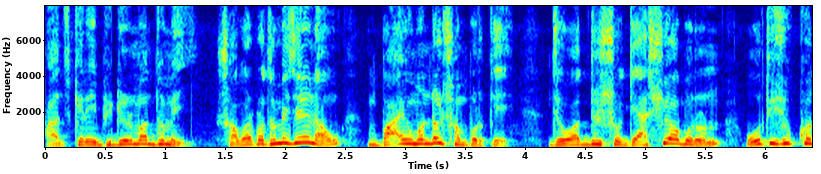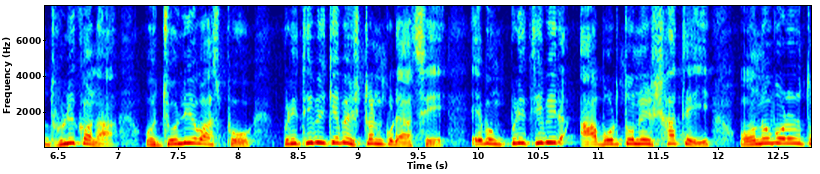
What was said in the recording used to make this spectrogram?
আজকের এই ভিডিওর মাধ্যমেই। সবার প্রথমে জেনে নাও বায়ুমণ্ডল সম্পর্কে। যে অদৃশ্য গ্যাসীয় আবরণ, অতি সূক্ষ্ম ধূলিকণা ও জলীয় বাষ্প পৃথিবীকে বেষ্টন করে আছে এবং পৃথিবীর আবর্তনের সাথেই অনবরত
